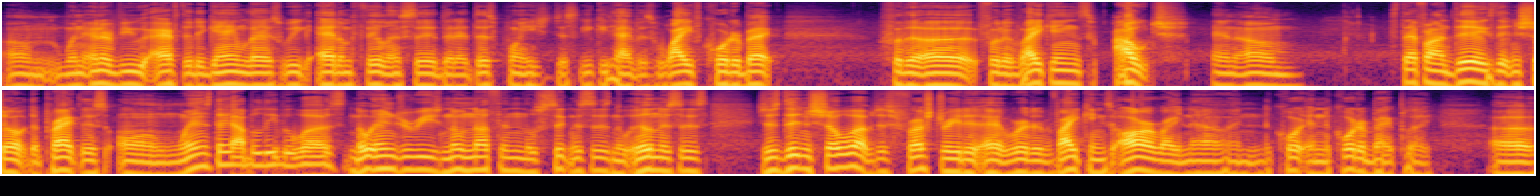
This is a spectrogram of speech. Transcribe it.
Um, when interviewed after the game last week, Adam Thielen said that at this point he just he could have his wife quarterback for the uh, for the Vikings. Ouch! And um, Stefon Diggs didn't show up to practice on Wednesday, I believe it was. No injuries, no nothing, no sicknesses, no illnesses. Just didn't show up. Just frustrated at where the Vikings are right now and the court and the quarterback play. Uh,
